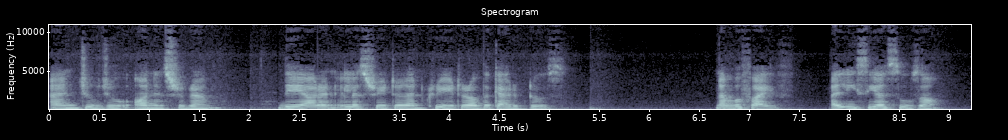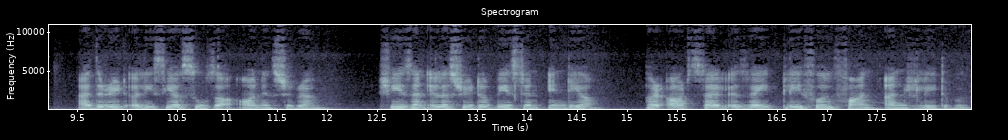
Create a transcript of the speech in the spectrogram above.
and Juju on Instagram. They are an illustrator and creator of the characters. Number 5. Alicia Souza at the rate Alicia Souza on Instagram. She is an illustrator based in India. Her art style is very playful, fun, and relatable.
